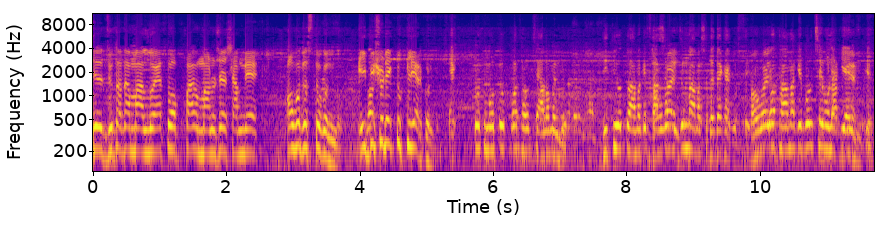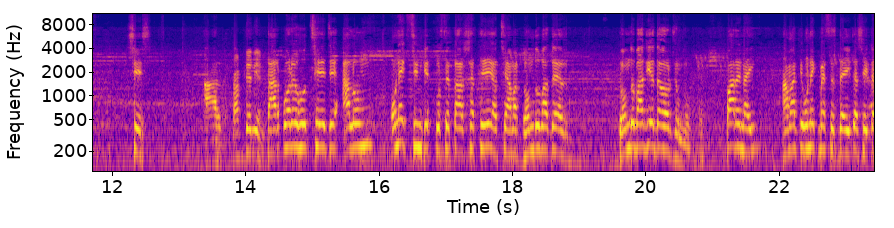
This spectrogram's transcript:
যে জুতাটা মারলো এত মানুষের সামনে অবদস্ত করল। এই বিষয়টা একটু ক্লিয়ার করবে। প্রথমত কথা হচ্ছে আলমের লোক। দ্বিতীয়ত আমাকে ফাঁসানোর জন্য আমার সাথে দেখা করছে। কথা আমাকে বলছে ও নাকি advocate। শেষ। আর তারপরে হচ্ছে যে আলম অনেক সিনকেট করছে তার সাথে হচ্ছে আমার দ্বন্দ্ব বাজার দ্বন্দ্ব বাজিয়ে দেওয়ার জন্য। পারে নাই। আমাকে অনেক মেসেজ দেয়, এটা সেটা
